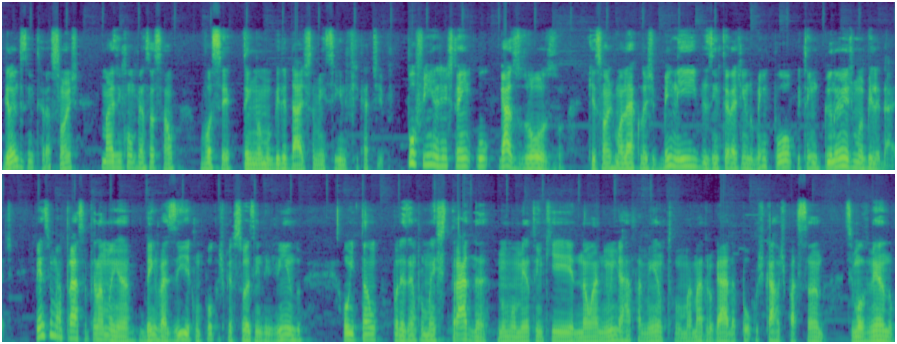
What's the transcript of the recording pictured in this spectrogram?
grandes interações, mas em compensação você tem uma mobilidade também significativa. Por fim, a gente tem o gasoso, que são as moléculas bem livres, interagindo bem pouco e tem grande mobilidade. Pense em uma praça pela manhã, bem vazia, com poucas pessoas indo e vindo, ou então, por exemplo, uma estrada num momento em que não há nenhum engarrafamento, uma madrugada, poucos carros passando, se movendo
